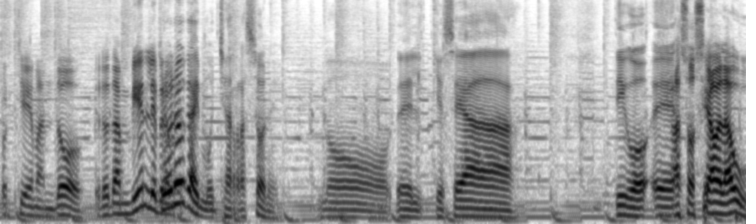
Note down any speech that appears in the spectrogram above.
Porque mandó. Pero también le preguntó. creo que hay muchas razones. No, el que sea. Digo, eh, asociado a la U.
